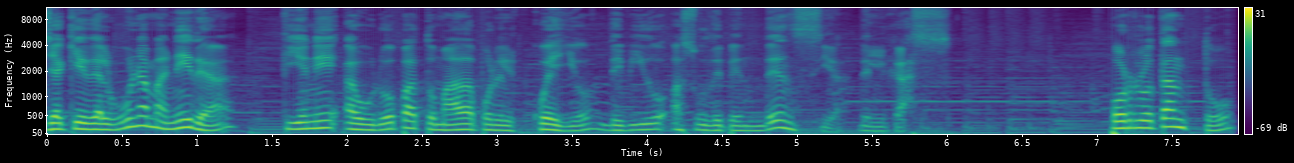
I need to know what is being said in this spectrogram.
ya que de alguna manera tiene a Europa tomada por el cuello debido a su dependencia del gas. Por lo tanto,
